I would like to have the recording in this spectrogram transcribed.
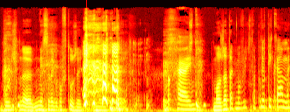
Bullshit. No, nie chcę tego powtórzyć. Okej. Można tak mówić na podcaście? Wypikamy.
